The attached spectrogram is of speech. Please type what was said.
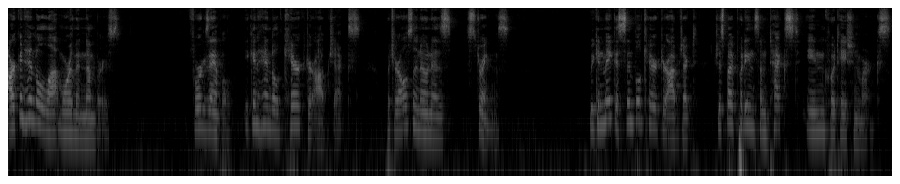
R can handle a lot more than numbers. For example, it can handle character objects, which are also known as strings. We can make a simple character object just by putting some text in quotation marks.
